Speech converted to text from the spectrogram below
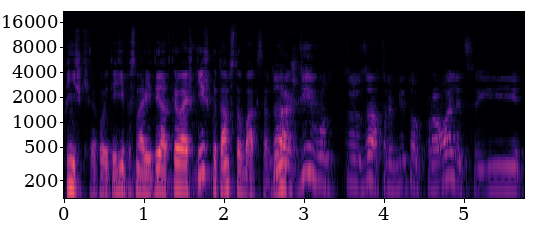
в книжке какой-то, иди посмотри, ты открываешь книжку, там 100 баксов. Да, Ну, жди, вот э, завтра биток провалится и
